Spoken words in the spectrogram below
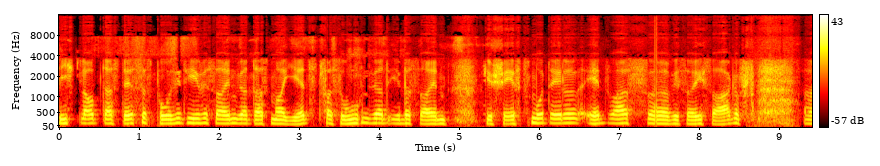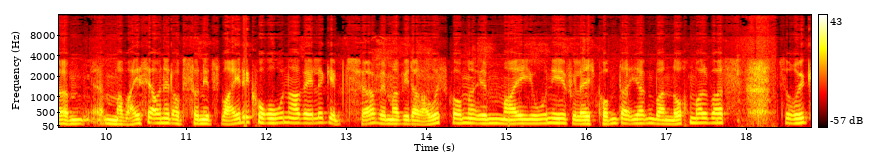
Ich glaube, dass das das Positive sein wird, dass man jetzt versuchen wird, über sein Geschäftsmodell etwas, äh, wie soll ich sagen, ähm, man weiß ja auch nicht, ob es so eine zweite Corona-Welle gibt. Ja, wenn wir wieder rauskommen im Mai, Juni, vielleicht kommt da irgendwann nochmal was zurück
